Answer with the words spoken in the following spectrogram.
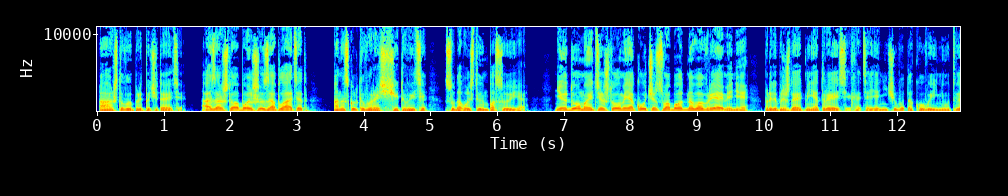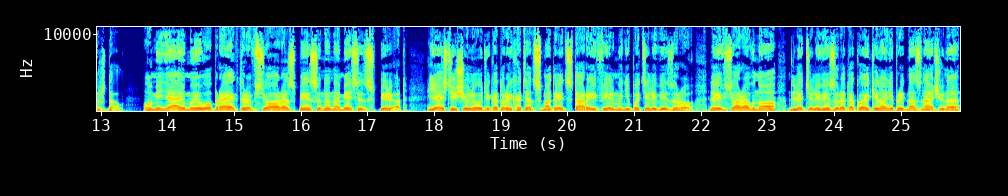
«А что вы предпочитаете?» «А за что больше заплатят?» «А насколько вы рассчитываете?» С удовольствием пасую я. «Не думайте, что у меня куча свободного времени», предупреждает меня Трейси, хотя я ничего такого и не утверждал. У меня и моего проектора все расписано на месяц вперед. Есть еще люди, которые хотят смотреть старые фильмы не по телевизору. Да и все равно, для телевизора такое кино не предназначено».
